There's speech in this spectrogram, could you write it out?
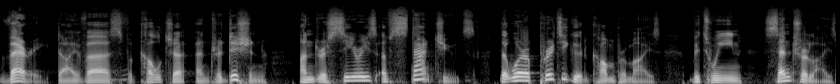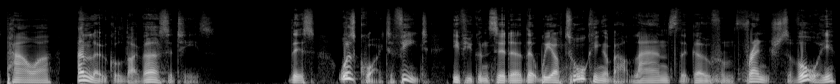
very diverse for culture and tradition, under a series of statutes that were a pretty good compromise between centralized power and local diversities. This was quite a feat if you consider that we are talking about lands that go from French Savoy,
